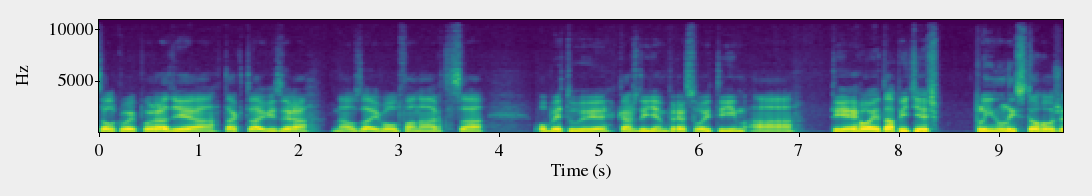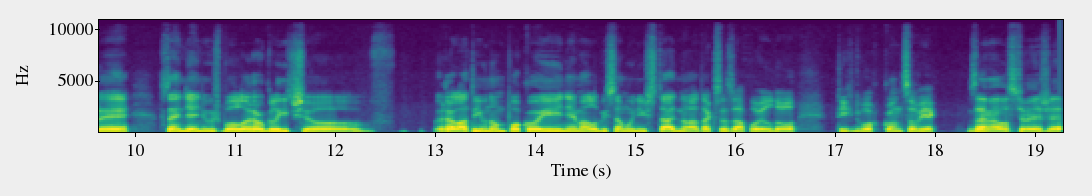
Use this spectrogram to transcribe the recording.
celkové poradie a tak to aj vyzerá. Naozaj Wout van Aert sa obetuje každý deň pre svoj tým a tie jeho etapy tiež plynuli z toho, že v ten deň už bol Roglič v relatívnom pokoji, nemalo by sa mu nič stať, no a tak sa zapojil do tých dvoch koncoviek. Zajímavosťou je, že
